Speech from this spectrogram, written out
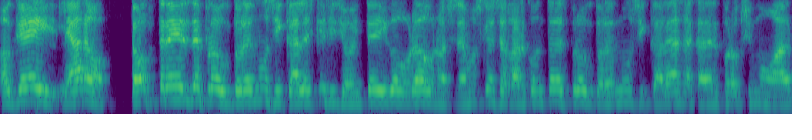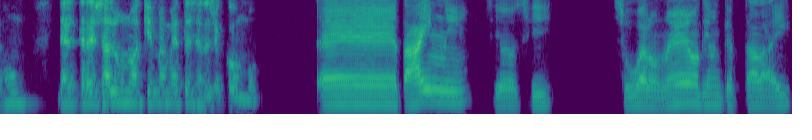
ok, Leano, top 3 de productores musicales que si yo hoy te digo, bro, nos tenemos que encerrar con tres productores musicales a sacar el próximo álbum del 3 al 1, ¿a quién me metes en ese combo? Eh, Tiny, sí o sí. Sube Neo, tienen que estar ahí.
